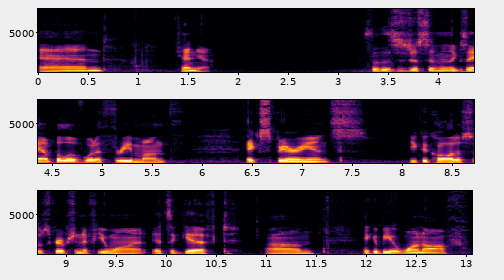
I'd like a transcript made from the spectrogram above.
And Kenya. So this is just an example of what a three-month experience, you could call it a subscription if you want. It's a gift. Um, it could be a one-off.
